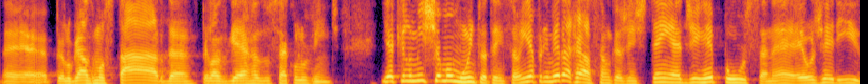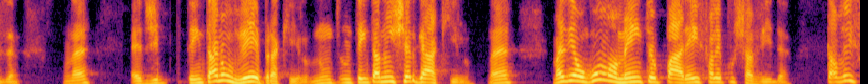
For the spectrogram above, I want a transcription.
é, pelo gás mostarda, pelas guerras do século XX. E aquilo me chamou muito a atenção. E a primeira reação que a gente tem é de repulsa, né? É eugeriza, né? É de tentar não ver para aquilo, não, não, tentar não enxergar aquilo, né? Mas em algum momento eu parei e falei, puxa vida, talvez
